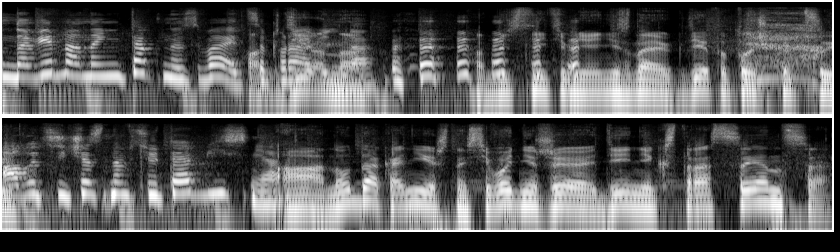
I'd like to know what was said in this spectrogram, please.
наверное, она не так называется, А где правильно. она? Объясните мне, я не знаю, где эта точка ЦИ. А вот сейчас нам все это объяснят. А, ну да, конечно. Сегодня же день экстрасенса.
